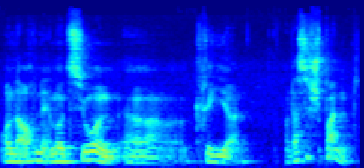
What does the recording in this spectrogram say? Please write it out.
und auch eine Emotion äh, kreieren. Und das ist spannend.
